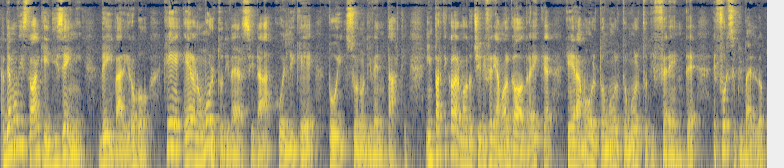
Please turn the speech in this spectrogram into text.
Abbiamo visto anche i disegni dei vari robot che erano molto diversi da quelli che poi sono diventati. In particolar modo ci riferiamo al Goldrake che era molto molto molto differente e forse più bello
